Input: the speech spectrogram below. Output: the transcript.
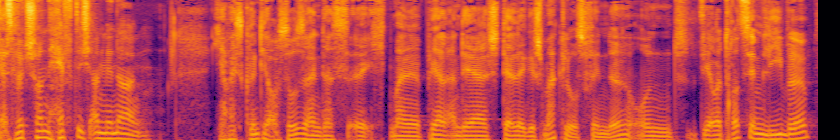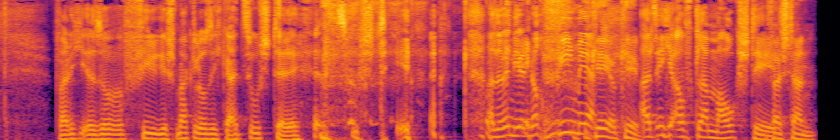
Das wird schon heftig an mir nagen. Ja, aber es könnte ja auch so sein, dass äh, ich meine Perl an der Stelle geschmacklos finde und sie aber trotzdem liebe, weil ich ihr so viel Geschmacklosigkeit zustelle, zustehe. Also wenn ihr noch viel mehr, Okay, okay. als ich auf Klamauk stehe. Verstanden.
